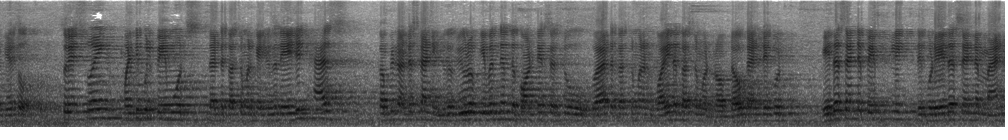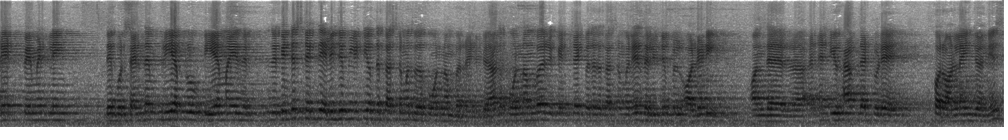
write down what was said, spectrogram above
okay, so, so it's showing multiple pay modes that the customer can use and the agent has complete understanding because we have given them the context as to where the customer and why the customer dropped out and they could either send a payment link, they could either send a mandate payment link, they could send them pre-approved EMIs. You can just check the eligibility of the customer through the phone number, right? If you have the phone number, you can check whether the customer is eligible already on their, uh, and, you have that today for online journeys.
